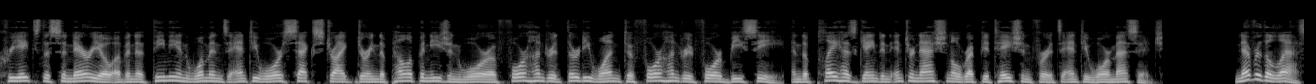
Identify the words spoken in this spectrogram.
creates the scenario of an Athenian woman's anti-war sex strike during the Peloponnesian War of 431–404 BC, and the play has gained an international reputation for its anti-war message. Nevertheless,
